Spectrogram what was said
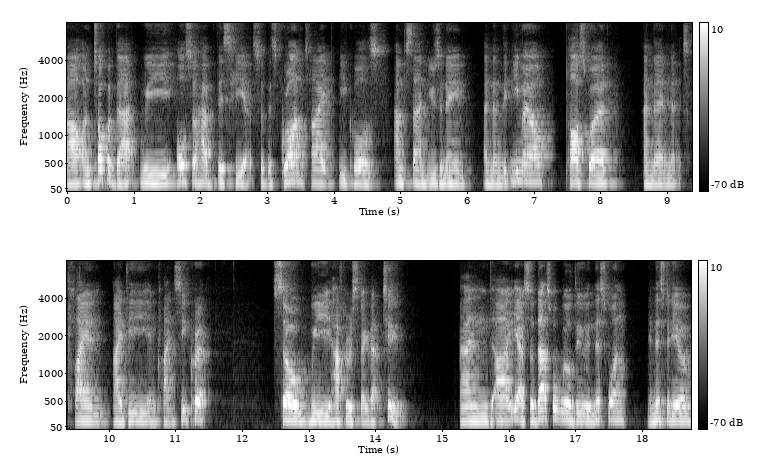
uh, on top of that, we also have this here. So this grant type equals ampersand username, and then the email, password, and then it's client ID and client secret. So we have to respect that too. And uh, yeah, so that's what we'll do in this one, in this video.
